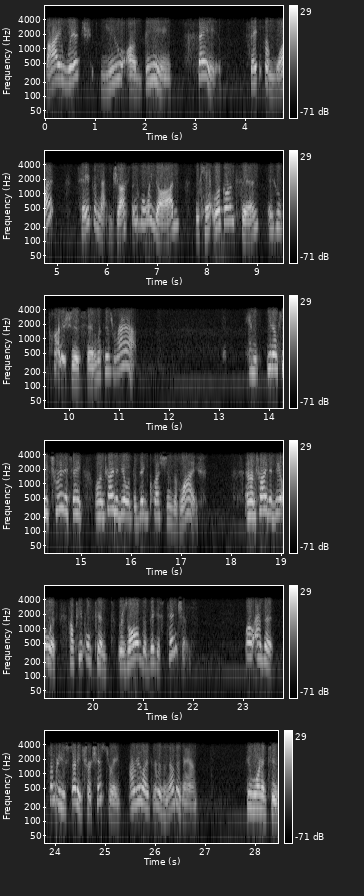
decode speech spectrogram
by which you are being saved. Saved from what? Saved from that just and holy God who can't look on sin and who punishes sin with his wrath. And, you know, he's trying to say, well, I'm trying to deal with the big questions of life. And I'm trying to deal with how people can resolve the biggest tensions. Well, as a somebody who studied church history, I realized there was another man who wanted to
